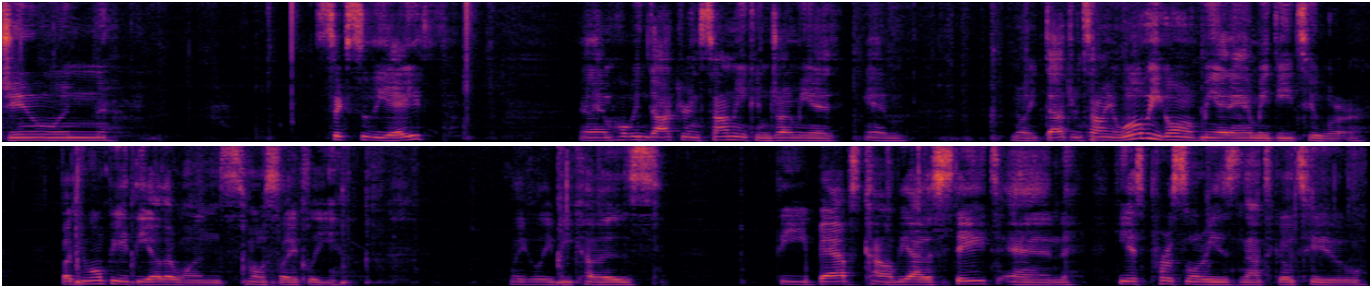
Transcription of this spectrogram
June 6th to the 8th. And I'm hoping Dr. Insomnia can join me at, in, no wait, Dr. Insomnia will be going with me at Anime Detour. But he won't be at the other ones, most likely. Likely because the Babs con will be out of state and he has personal reasons not to go to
